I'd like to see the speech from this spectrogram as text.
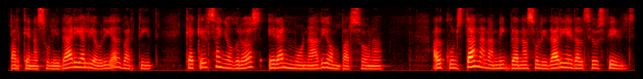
perquè na Solidària li hauria advertit que aquell senyor gros era en Monadio en persona, el constant enemic d'anar solidària i dels seus fills,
